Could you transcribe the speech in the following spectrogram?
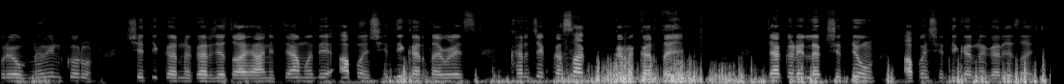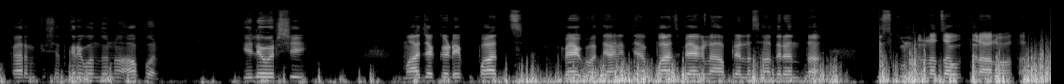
प्रयोग नवीन करून शेती करणं गरजेचं आहे आणि त्यामध्ये आपण शेती करता वेळेस खर्च कसा कमी करता येईल त्याकडे लक्ष देऊन आपण शेती करणं गरजेचं आहे. कारण की शेतकरी बंधूंनो आपण गेल्या वर्षी माझ्याकडे पाच बॅग होते आणि त्या पाच बॅगला आपल्याला साधारणतः वीस क्विंटलाचा उत्तर आला होता.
